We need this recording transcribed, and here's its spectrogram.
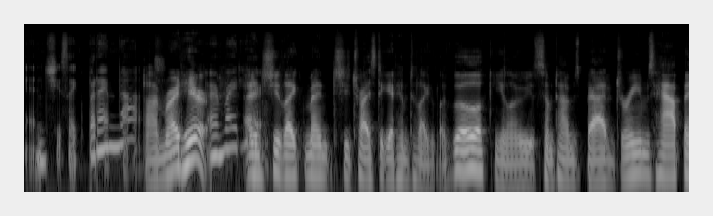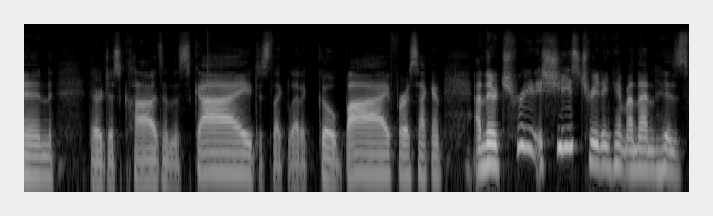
and she's like, "But I'm not. I'm right here. I'm right here." And she like meant she tries to get him to like look, look, you know, sometimes bad dreams happen. They're just clouds in the sky. Just like let it go by for a second. And they're treat she's treating him, and then his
